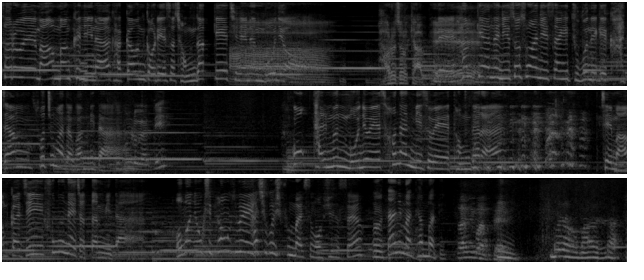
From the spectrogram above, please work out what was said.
서로의 마음만큼이나 가까운 거리에서 정답게 지내는 모녀. 아, 바로 저렇게 앞에. 네, 함께하는 이 소소한 일상이 두 분에게 가장 소중하다고 합니다. 불러가지? 꼭 닮은 모녀의 선한 미소에 덩달아 제 마음까지 훈훈해졌답니다. 어머니 혹시 평소에 하시고 싶은 말씀 없으셨어요? 어, 따님한테 한마디. 따님한테 뭐라고 말을라?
